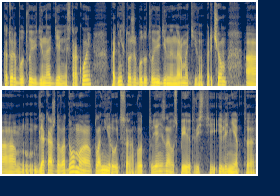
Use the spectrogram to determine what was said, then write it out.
которые будут выведены отдельной строкой, под них тоже будут выведены нормативы. Причем а, для каждого дома планируется, вот я не знаю, успеют ввести или нет э,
